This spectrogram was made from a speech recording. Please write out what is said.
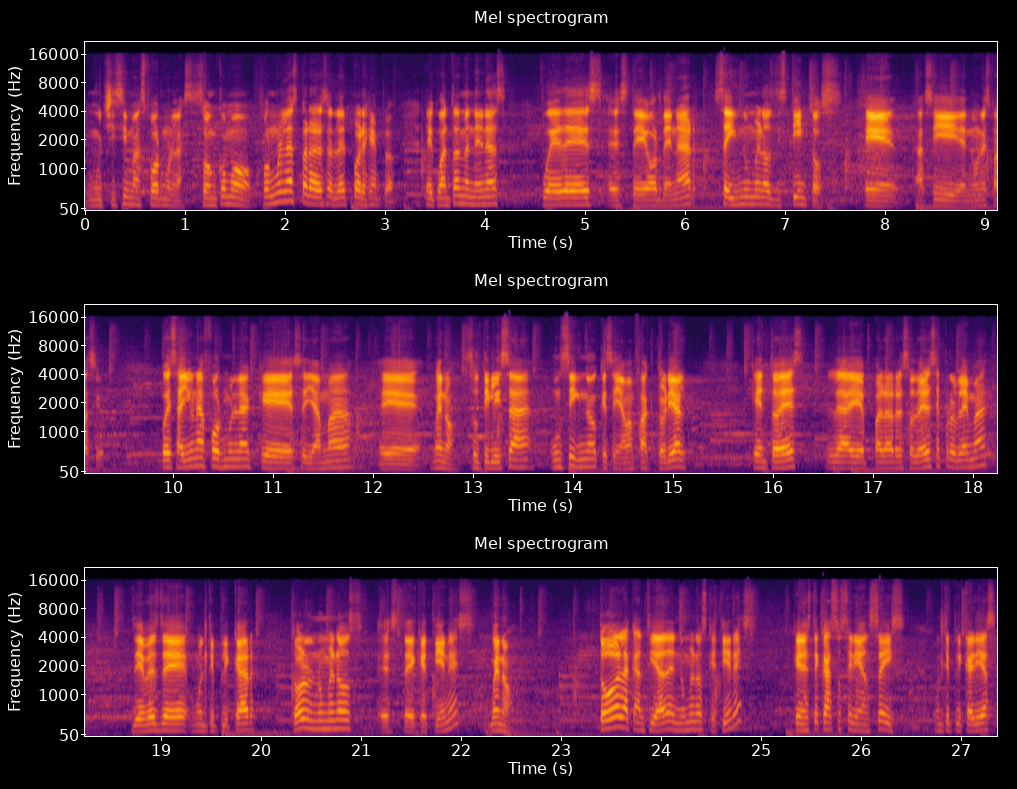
muchísimas fórmulas. Son como fórmulas para resolver, por ejemplo, de cuántas maneras puedes este, ordenar seis números distintos eh, así en un espacio. Pues hay una fórmula que se llama, eh, bueno, se utiliza un signo que se llama factorial, que entonces para resolver ese problema debes de multiplicar todos los números este, que tienes, bueno, toda la cantidad de números que tienes, que en este caso serían seis multiplicarías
